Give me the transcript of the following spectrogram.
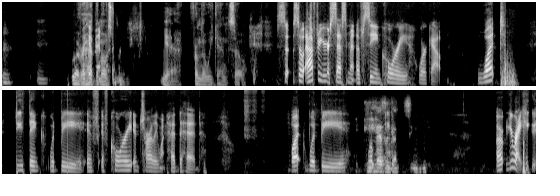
Mm. Whoever Like had the most. Yeah, from the weekend. So So, so after your assessment of seeing Corey work out, what do you think would be if if Corey and Charlie went head to head? What would be? He What would hasn't be- got to see me. Uh, you're right. He,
